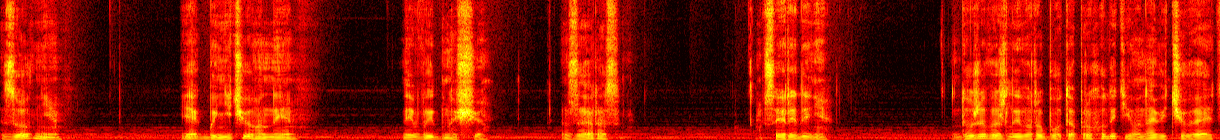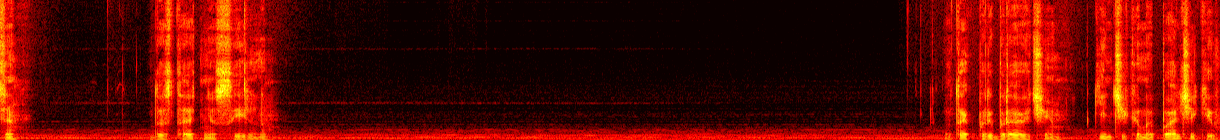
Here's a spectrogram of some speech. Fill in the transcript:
Зовні якби нічого не, не видно, що зараз всередині дуже важлива робота проходить і вона відчувається достатньо сильно. Отак, перебираючи кінчиками пальчиків,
